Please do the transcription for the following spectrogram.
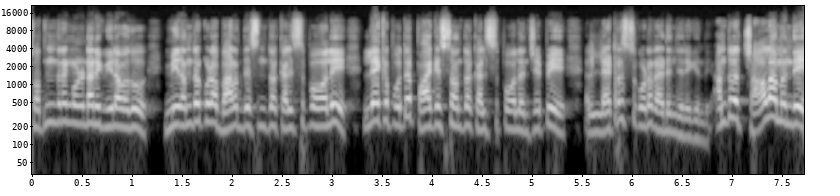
స్వతంత్రంగా ఉండడానికి వీలవదు మీరందరూ కూడా భారతదేశంతో కలిసిపోవాలి లేకపోతే పాకిస్తాన్తో కలిసిపోవాలని చెప్పి లెటర్స్ కూడా రాయడం జరిగింది. అందులో చాలామంది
